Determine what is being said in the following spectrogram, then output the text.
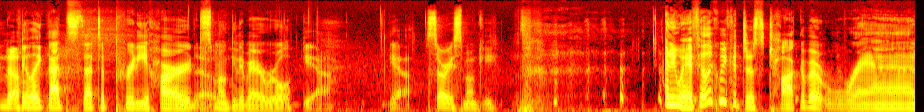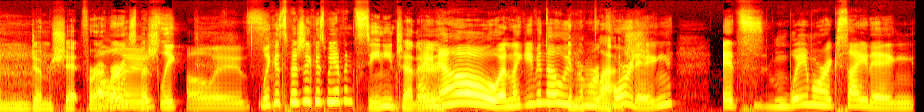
no. I feel like that's that's a pretty hard No. Smokey the Bear rule. yeah, yeah. Sorry, Smokey. Anyway, I feel like we could just talk about random shit forever, Always, especially always. like especially because we haven't seen each other. I know. And like even though we've In been recording, it's way more exciting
